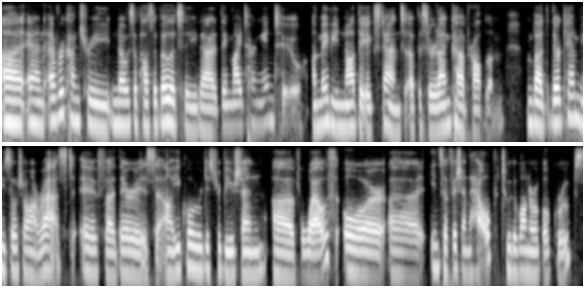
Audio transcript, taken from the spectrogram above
Uh, and every country knows a possibility that they might turn into, uh, maybe not the extent of the Sri Lanka problem, but there can be social unrest if uh, there is unequal redistribution of wealth or uh, insufficient help to the vulnerable groups.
